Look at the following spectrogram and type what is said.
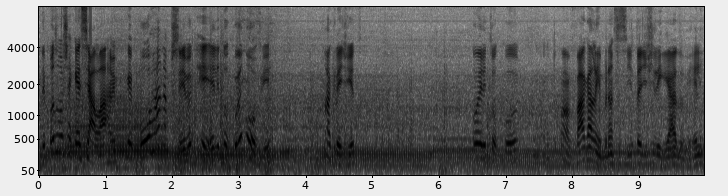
Depois eu vou checar esse alarme, porque porra, não é possível que ele tocou e eu não ouvi. Não acredito. Ou ele tocou. Eu tô com uma vaga lembrança assim, de ter desligado ele.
